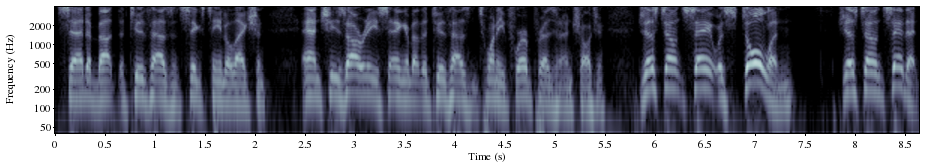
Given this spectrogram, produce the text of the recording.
said about the 2016 election, and she's already saying about the 2024 presidential election. Just don't say it was stolen. Just don't say that.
